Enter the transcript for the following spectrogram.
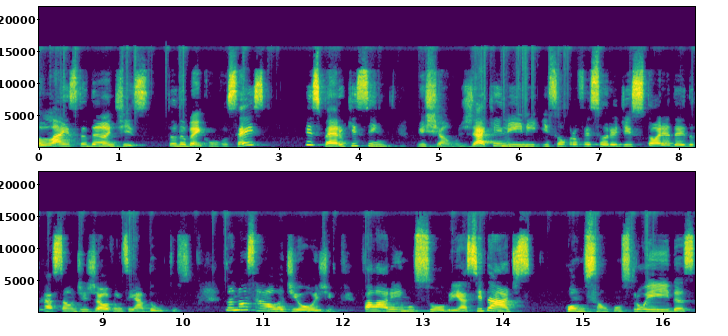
Olá, estudantes! Tudo bem com vocês? Espero que sim! Me chamo Jaqueline e sou professora de História da Educação de Jovens e Adultos. Na nossa aula de hoje, falaremos sobre as cidades, como são construídas,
